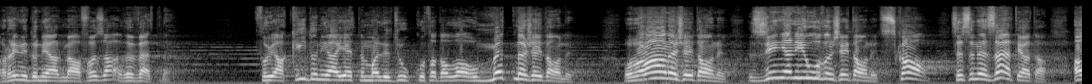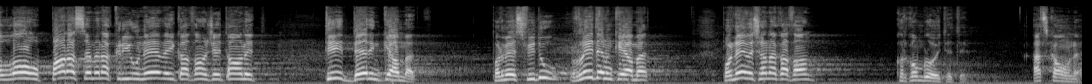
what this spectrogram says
Rrini donjëherë me hafëza dhe vetne Thuj a ki donjë ajet me ma lexu ku thot Allahu mytne shejtanin. Vrane shejtanin, zinjani udhën shejtanit. Ska, se s'un e zë ti ata. Allahu para se me na kriju neve i ka thon shejtanit ti deri në kiamet. Për me sfidu, rri deri në kiamet. Po neve çka na ka thon? Kërko mbrojtje ti. E çka une.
